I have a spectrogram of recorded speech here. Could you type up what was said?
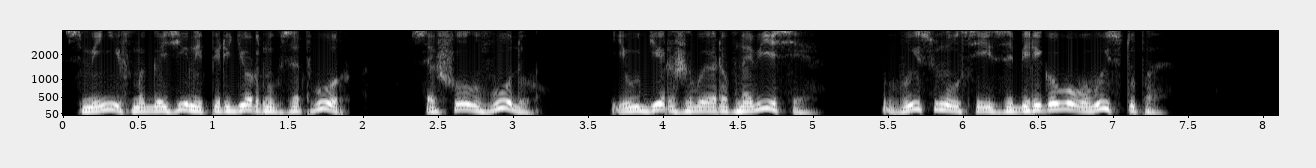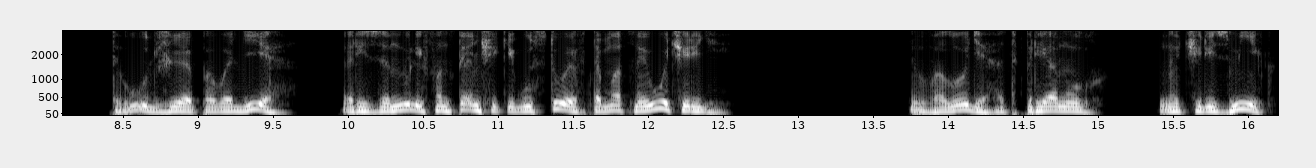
сменив магазин и передернув затвор, сошел в воду и, удерживая равновесие, высунулся из-за берегового выступа. Тут же по воде резанули фонтанчики густой автоматной очереди. Володя отпрянул, но через миг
